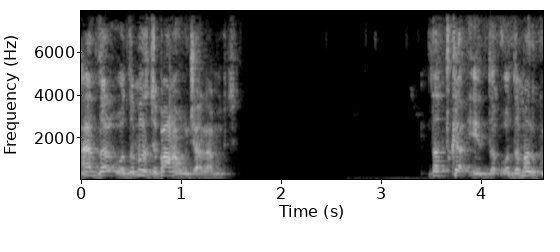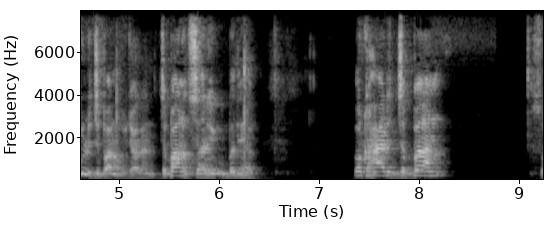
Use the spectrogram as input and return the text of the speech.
waddamada jabaan ugu jeclaa mugta dadka iyo da- waddamada kulli jabaan ugu jeclaan. Jabaan tusaale u badan yahay marka waxaan idhi jabaan so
